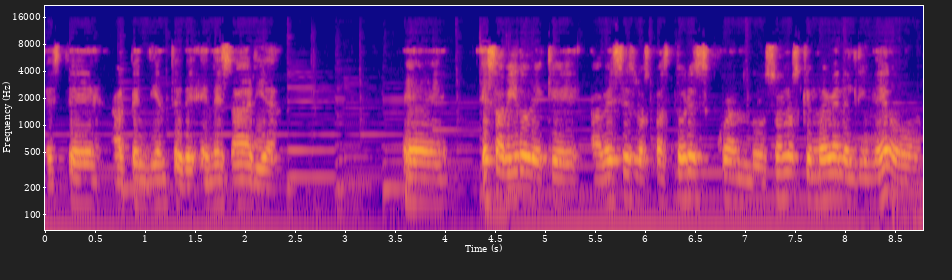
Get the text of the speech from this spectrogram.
esté al pendiente de en esa área eh, he sabido de que a veces los pastores cuando son los que mueven el dinero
